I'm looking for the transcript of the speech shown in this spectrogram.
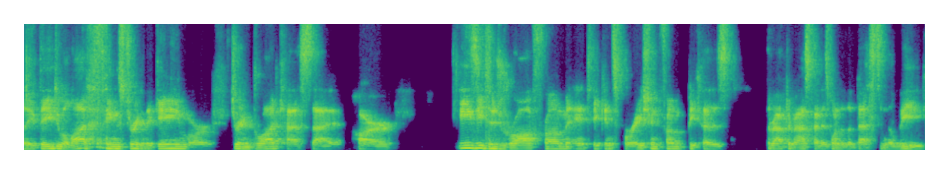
they they do a lot of things during the game or during broadcasts that are easy to draw from and take inspiration from because the Raptor mascot is one of the best in the league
